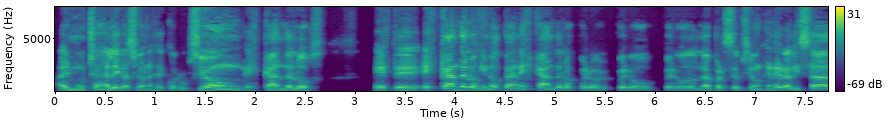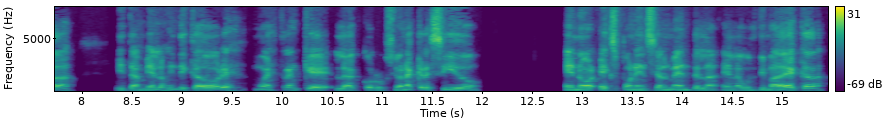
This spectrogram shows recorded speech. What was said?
Hay muchas alegaciones de corrupción, escándalos, este, escándalos y no tan escándalos, pero, pero, pero la percepción generalizada y también los indicadores muestran que la corrupción ha crecido exponencialmente en la, última década.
